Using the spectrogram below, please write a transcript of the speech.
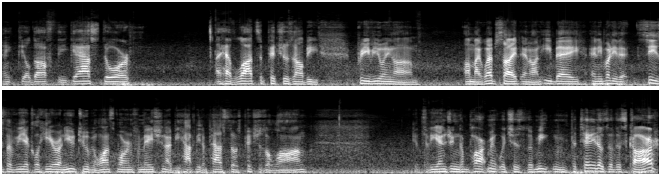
paint peeled off the gas door. I have lots of pictures I'll be previewing um, on my website and on eBay. Anybody that sees the vehicle here on YouTube and wants more information, I'd be happy to pass those pictures along. Get to the engine compartment, which is the meat and potatoes of this car.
